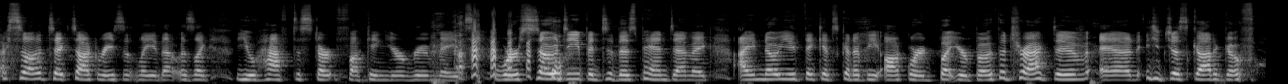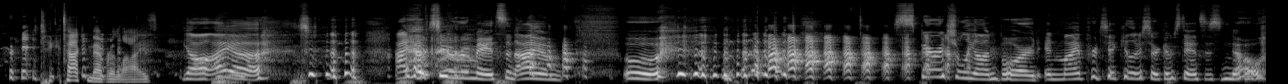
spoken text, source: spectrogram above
I saw a TikTok recently that was like, you have to start fucking your roommates. We're so deep into this pandemic. I know you think it's gonna be awkward, but you're both attractive and you just gotta go for it. TikTok never lies. Y'all, I uh I have two roommates and I am ooh spiritually on board. In my particular circumstances, no.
